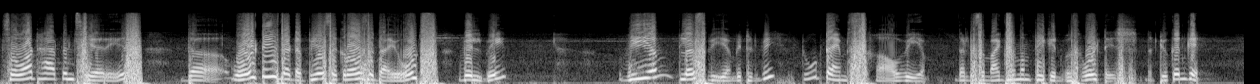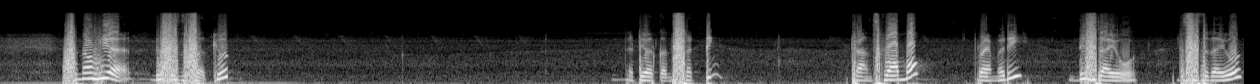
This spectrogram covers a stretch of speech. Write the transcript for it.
So what happens here is the voltage that appears across the diodes will be Vm plus Vm it will be 2 times Vm. That is the maximum peak inverse voltage that you can get. So now here this is the circuit that you are constructing. Transformer primary this diode this is the diode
